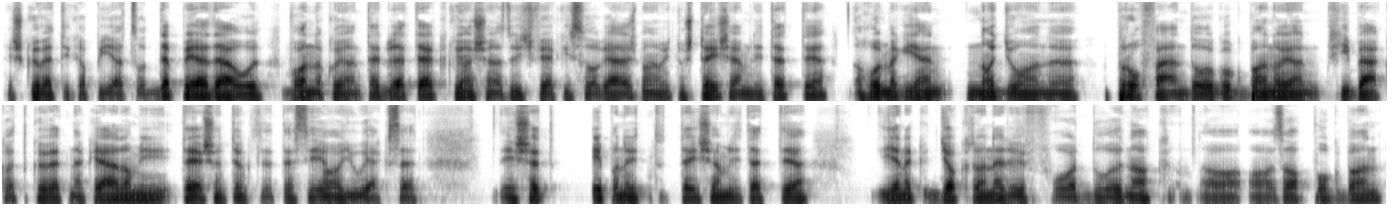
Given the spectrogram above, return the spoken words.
és követik a piacot. De például vannak olyan területek, különösen az ügyfélkiszolgálásban, amit most te is említettél, ahol meg ilyen nagyon profán dolgokban olyan hibákat követnek el, ami teljesen tönkre teszi a UX-et. És hát éppen, hogy te is említettél, ilyenek gyakran előfordulnak a, az appokban,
